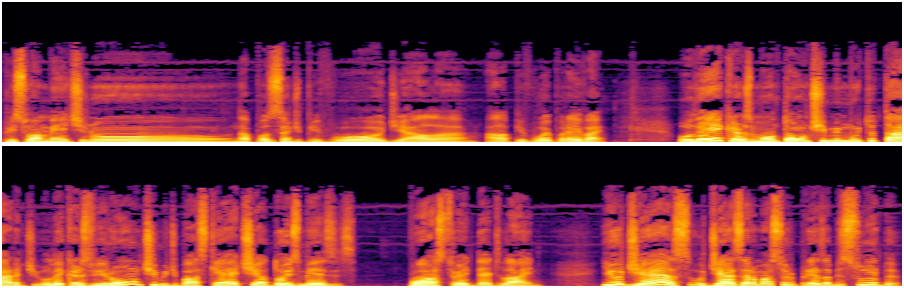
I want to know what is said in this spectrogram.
Principalmente no, na posição de pivô, de ala, ala pivô e por aí vai. O Lakers montou um time muito tarde. O Lakers virou um time de basquete há dois meses, pós-trade deadline. E o Jazz, o Jazz era uma surpresa absurda.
